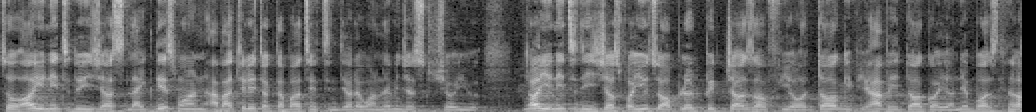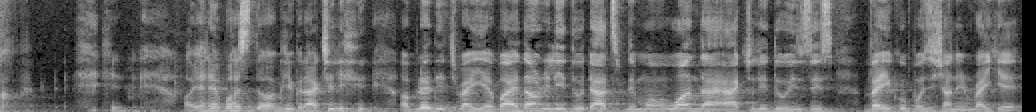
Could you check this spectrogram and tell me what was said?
So all you need to do is just like this one. I've actually talked about it in the other one. Let me just show you all you need to do is just for you to upload pictures of your dog. If you have a dog or your neighbor's dog or your neighbor's dog you could actually upload it right here. But i don't really do that. The one that i actually do is this vehicle positioning right here.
